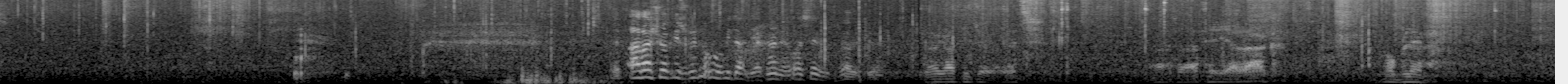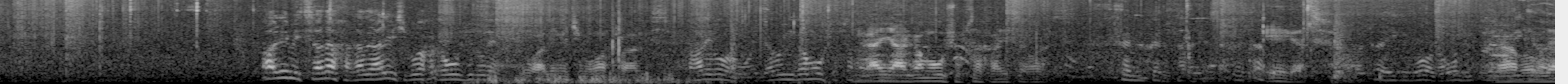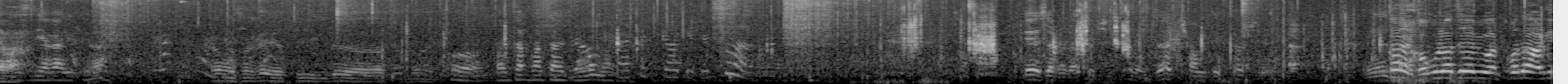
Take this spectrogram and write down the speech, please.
არაშოკის ღვინო მომიდალი ახანე ვასები ხარ რა გაფიჭერა რაც ასე აფერია რა პრობლემა. სადახარ რა ალიმით მოახა გამოუშვიდურე ვალიმეჩი მოახალის. ალი მოა და ვინ გამოუშვებს ახლა აი არ გამოუშვებს ახლა ისე ჩვენ მიყერეთ ახლა ეგაც იგი მოა რა პრობლემა? დიაგარიტა გამოსახეეთი და ხო ფანტა ფანტა ეს ახლა რა ჩავდეთ და და გოგულაძეები ვარ თქვა და არ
